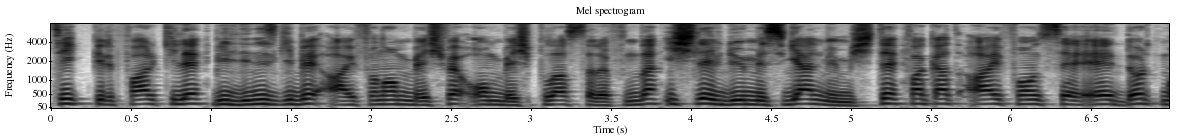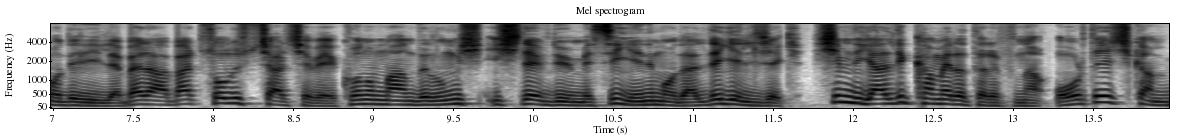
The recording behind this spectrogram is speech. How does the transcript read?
tek bir fark ile bildiğiniz gibi iPhone 15 ve 15 Plus tarafında işlev düğmesi gelmemişti. Fakat iPhone SE 4 modeliyle beraber sol üst çerçeveye konumlandırılmış işlev düğmesi yeni modelde gelecek. Şimdi geldik kamera tarafına. Ortaya çıkan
